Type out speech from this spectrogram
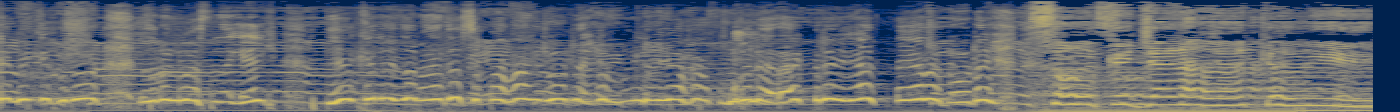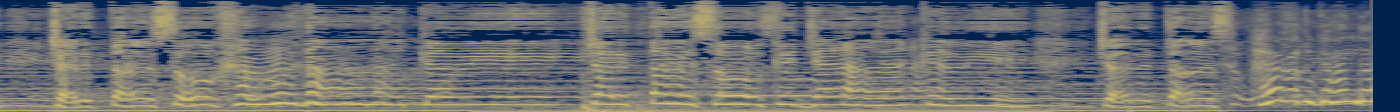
کله کې خو زموږ وس نه کې دې کله زما د سپهان جوړ کړم نو یا هم ګل راکړې یا تیر ډوډۍ څوک جنا کوي چرته سو خندا کوي چرته سوک جړا کوي چرته هغه دکان دا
